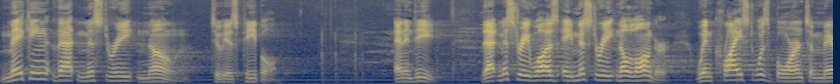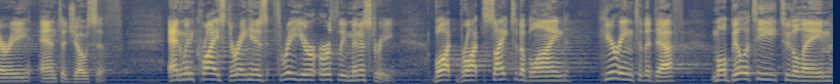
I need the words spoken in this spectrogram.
making that mystery known to his people. And indeed, that mystery was a mystery no longer when Christ was born to Mary and to Joseph. And when Christ, during his three year earthly ministry, brought, brought sight to the blind, hearing to the deaf, mobility to the lame,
